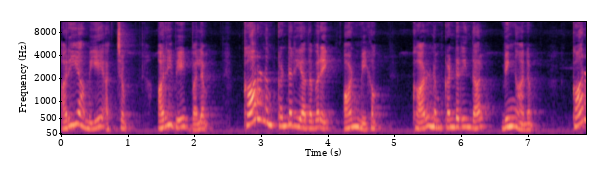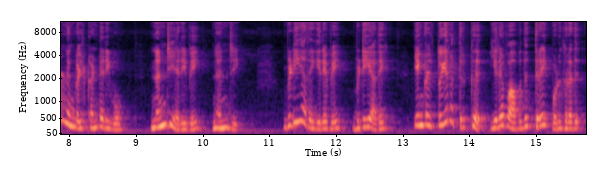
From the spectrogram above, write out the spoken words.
அறியாமையே அச்சம் அறிவே பலம். காரணம் கண்டறியாதவரை ஆன்மீகம். காரணம் கண்டறிந்தால் விஞ்ஞானம். காரணங்கள் கண்டறிவோம். நன்றி அறிவே நன்றி. விடியாதை இரவே விடியாதே. எங்கள் துயரத்திற்கு இரவாவது திரை போடுகிறது.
